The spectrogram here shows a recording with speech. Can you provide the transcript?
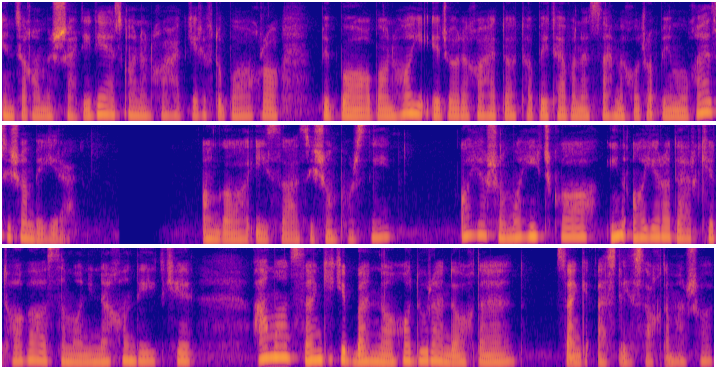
انتقام شدیدی از آنان خواهد گرفت و باغ را به باغبانهای اجاره خواهد داد تا بتواند سهم خود را به موقع از ایشان بگیرد. آنگاه عیسی از ایشان پرسید آیا شما هیچگاه این آیه را در کتاب آسمانی نخوانده اید که همان سنگی که بناها دور انداختند سنگ اصلی ساختمان شد؟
